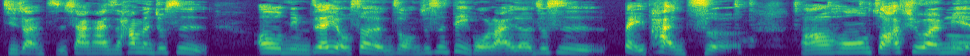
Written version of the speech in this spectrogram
急转直下，开始他们就是哦，你们这些有色人种就是帝国来的，就是背叛者，然后轰轰抓去外面。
